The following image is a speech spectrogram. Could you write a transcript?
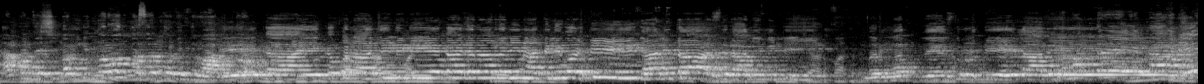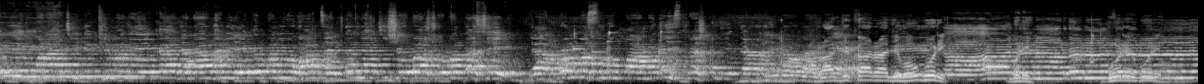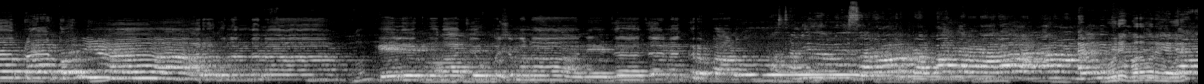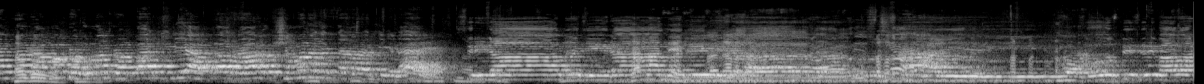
आपण जशी भक्ती करू तसं तो नीती एका एकपणाची दिटी एका जनार्दनी नातली गोष्टी घालिता श्रामी मिटी धर्मत्वे सृष्टी लावे दिठी म्हणजे एका जनार्दनी एकपणी उभा चैतन्याची शोभा शोभत असे. या ब्रह्मस्वरूपामध्ये सृष्टी त्यांना राज्यकार राजेभाऊ गोरे. बडे गोरे, गोरे. केले क्रोधाचे उपशमन निज जन कृपाळू. गोरे, बरोबर आहे, गोरे. हो, बरोबर. श्रीराम जय राम जय राम श्री बाबा.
